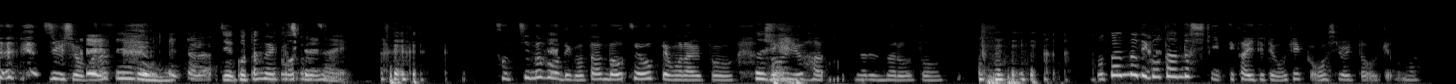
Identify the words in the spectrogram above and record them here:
住所をばらす確から、じゅ五反田かもしれない。そっちの方で五反田を背負ってもらうと。どういう反応になるんだろうと思って。五反田で五反田シティって書いてても結構面白いと思うけどな。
